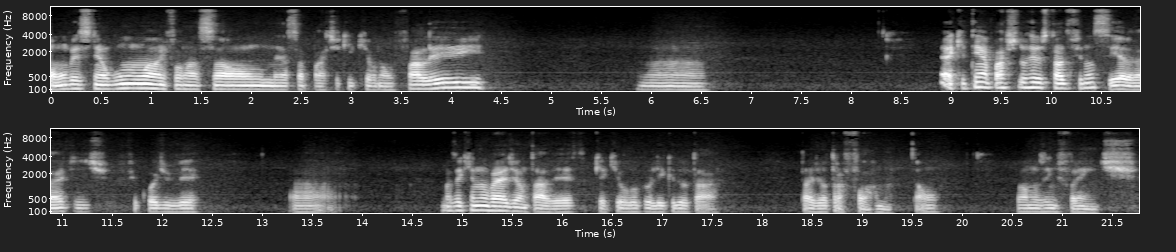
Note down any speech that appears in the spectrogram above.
Bom, vamos ver se tem alguma informação nessa parte aqui que eu não falei. Ah. É, aqui tem a parte do resultado financeiro, né, que a gente ficou de ver. Ah, mas aqui não vai adiantar ver, porque aqui o lucro líquido está tá de outra forma. Então, vamos em frente.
